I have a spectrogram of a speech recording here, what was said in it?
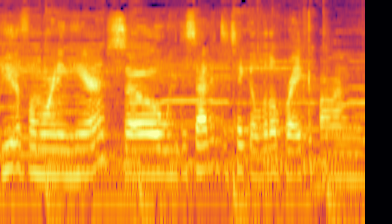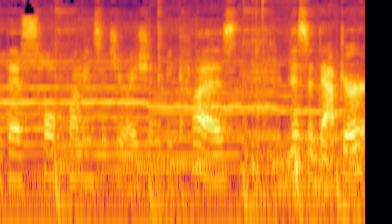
beautiful morning here. So we decided to take a little break on this whole plumbing situation because this adapter,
